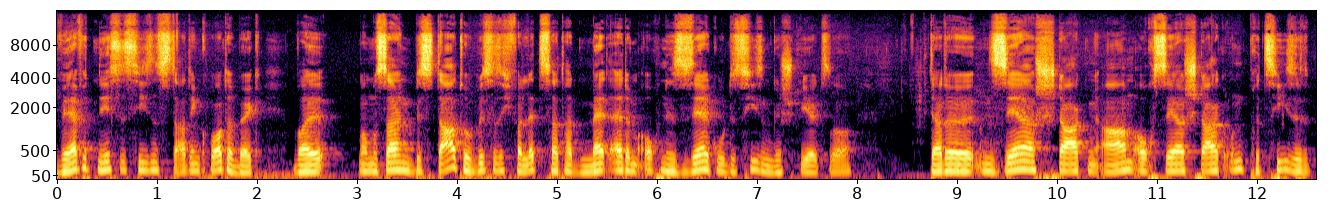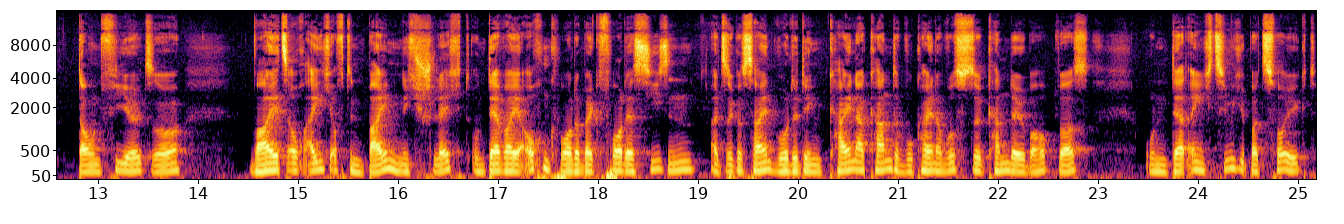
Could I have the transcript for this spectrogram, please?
Wer wird nächste Season Starting Quarterback? Weil man muss sagen, bis dato, bis er sich verletzt hat, hat Matt Adam auch eine sehr gute Season gespielt. So. Der hatte einen sehr starken Arm, auch sehr stark und präzise downfield. So. War jetzt auch eigentlich auf den Beinen nicht schlecht und der war ja auch ein Quarterback vor der Season, als er gesigned wurde, den keiner kannte, wo keiner wusste, kann der überhaupt was. Und der hat eigentlich ziemlich überzeugt.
